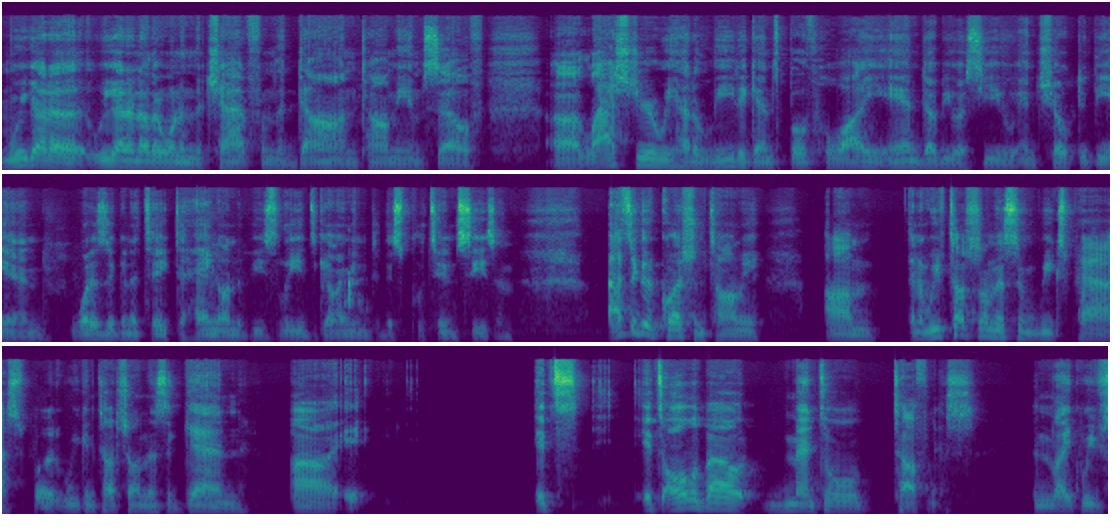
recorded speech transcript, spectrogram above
we got a we got another one in the chat from the Don Tommy himself. Uh, last year we had a lead against both Hawaii and WSU and choked at the end. What is it going to take to hang on to these leads going into this platoon season? That's a good question, Tommy. Um, and we've touched on this in weeks past, but we can touch on this again. Uh, it, it's it's all about mental toughness, and like we've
